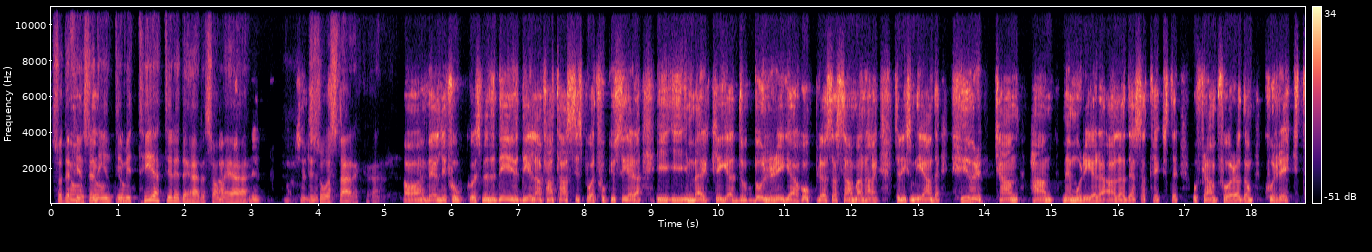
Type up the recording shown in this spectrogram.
Så det Ja, finns en ja, ja. intimitet i det där som är Absolut. Absolut. så stark. Va? Ja, väldigt fokus. Men det är ju fantastiskt på att fokusera i, i märkliga, bullriga, hopplösa sammanhang. Så liksom är han där. Hur kan han memorera alla dessa texter och framföra dem korrekt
